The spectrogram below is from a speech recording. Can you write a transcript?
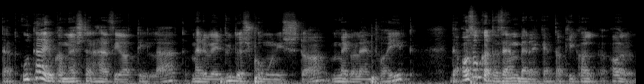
tehát utáljuk a Mesterházi Attillát, mert ő egy büdös kommunista, meg a Lendvait, de azokat az embereket, akik a, a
